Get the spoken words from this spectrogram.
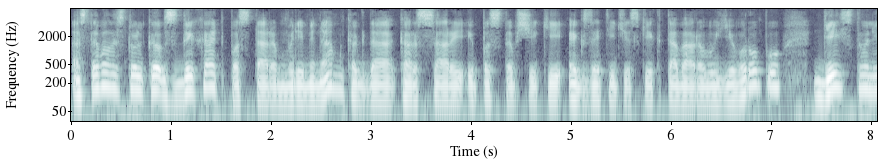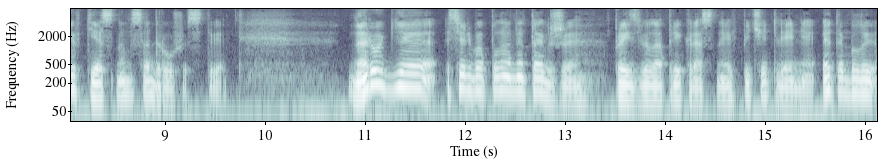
Оставалось только вздыхать по старым временам, когда корсары и поставщики экзотических товаров в Европу действовали в тесном содружестве. На роге сельвоплана также произвела прекрасное впечатление. Это было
